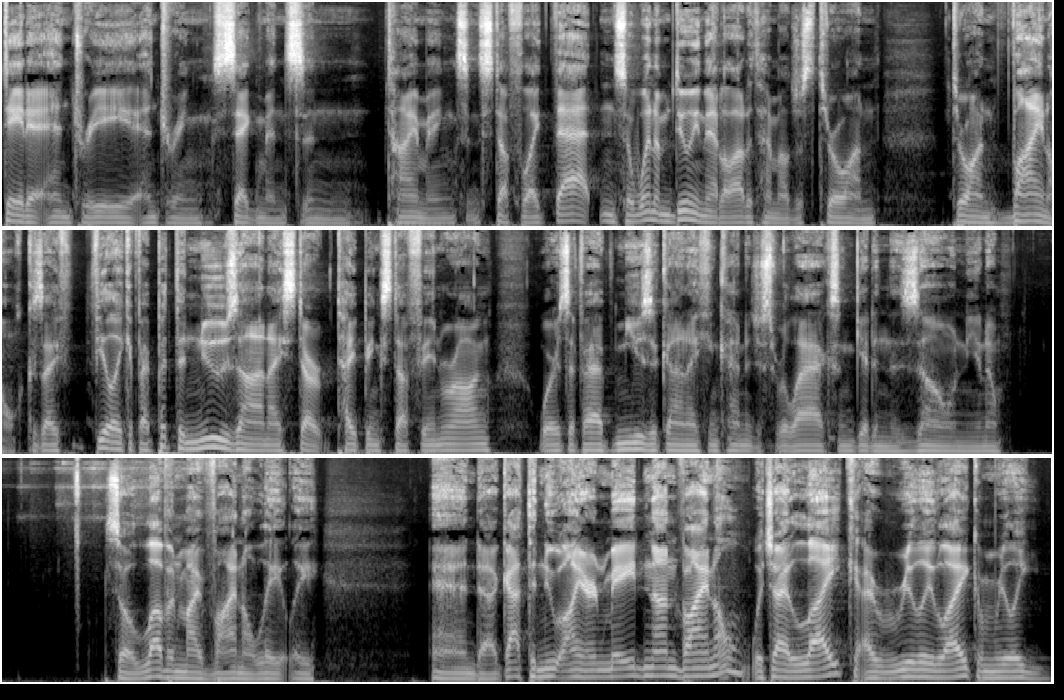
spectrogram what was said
data entry, entering segments and timings and stuff like that. And so when I'm doing that, a lot of time I'll just throw on throw on vinyl because I feel like if I put the news on, I start typing stuff in wrong. Whereas if I have music on, I can kind of just relax and get in the zone, you know. So loving my vinyl lately. And uh, got the new Iron Maiden on vinyl, which I like. I really like. I'm really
